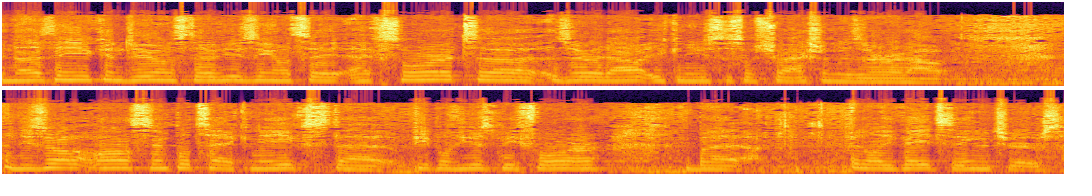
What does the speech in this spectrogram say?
Another thing you can do instead of using, let's say, XOR to zero it out, you can use the subtraction to zero it out. And these are all simple techniques that people have used before, but it'll evade signatures.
